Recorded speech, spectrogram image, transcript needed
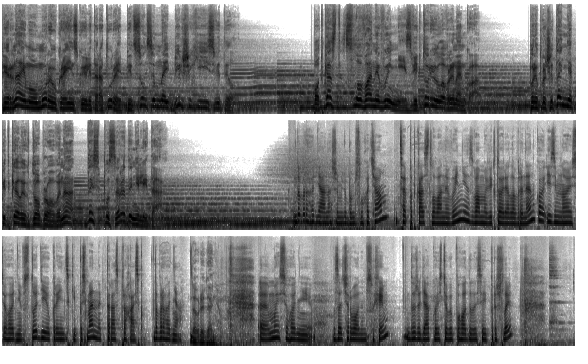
Пірнаємо у море української літератури під сонцем найбільших її світил. Подкаст Слова невинні з Вікторією Лавриненко. Перепрочитання під келих доброго вина десь посередині літа. Доброго дня нашим любим слухачам. Це подкаст Слова невинні. З вами Вікторія Лавриненко, і зі мною сьогодні в студії український письменник Тарас Прохасько. Доброго дня. Добрий день. Е, Ми сьогодні за червоним сухим. Дуже дякую, що ви погодилися і прийшли.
